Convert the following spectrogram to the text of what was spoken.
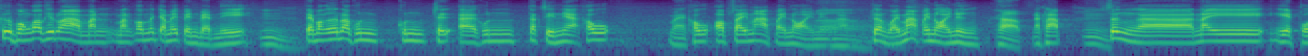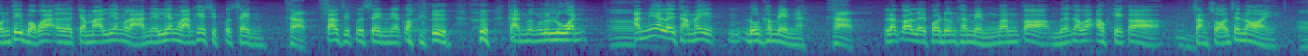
คือผมก็คิดว่ามันมันก็ไม่จะไม่เป็นแบบนี้ อืม แต่บังเอิญว่าคุณคุณเอ่อคุณทักษิณเนี่ยเขาแหมเขาออฟไซด์มากไปหน่อยหนึ่งครับอ่า เคลื่อนไหวมากไปหน่อยหนึ่งครับ นะครับ อืม ซึ่งอ่าในเหตุผลที่บอกว่าเออจะมาเลี้ยงหลานเนี่ยเลี้ยงหลานแค่สิบเปอร์เซ็นต์ ครับ 90%เนี่ยก็คือ การเมืองล้วนอ่าๆอันเนี้ยเลยทำให้โดนคอมเมนต์นะครับ แล้วก็เลยพอโดนคอมเมนต์มันก็เหมือนกับว่าโอเคก็สั่งสอนซะหน่อย อ๋อ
